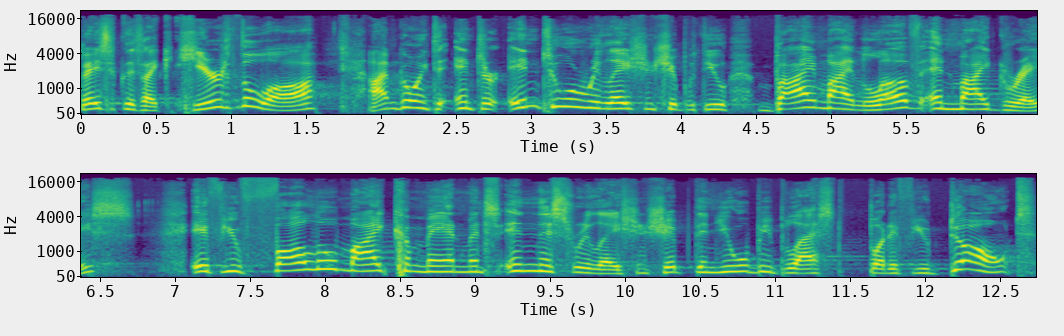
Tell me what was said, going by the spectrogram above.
basically is like here's the law. I'm going to enter into a relationship with you by my love and my grace. If you follow my commandments in this relationship, then you will be blessed. But if you don't,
